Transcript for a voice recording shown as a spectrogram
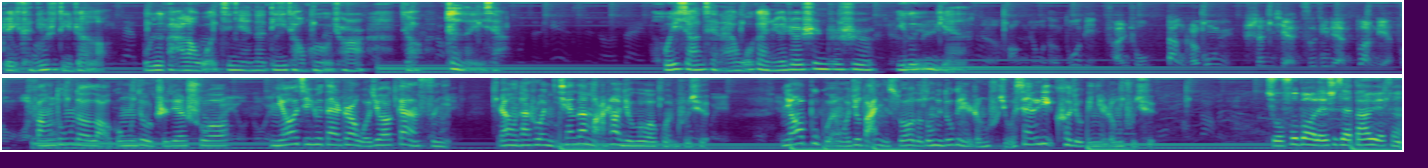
这肯定是地震了。我就发了我今年的第一条朋友圈，叫“震了一下”。回想起来，我感觉这甚至是一个预言。杭州等多地传出蛋壳公寓。深陷资金链断裂风波。房东的老公就直接说：“你要继续在这儿，我就要干死你。”然后他说：“你现在马上就给我滚出去！你要不滚，我就把你所有的东西都给你扔出去！我现在立刻就给你扔出去！”九富暴雷是在八月份，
